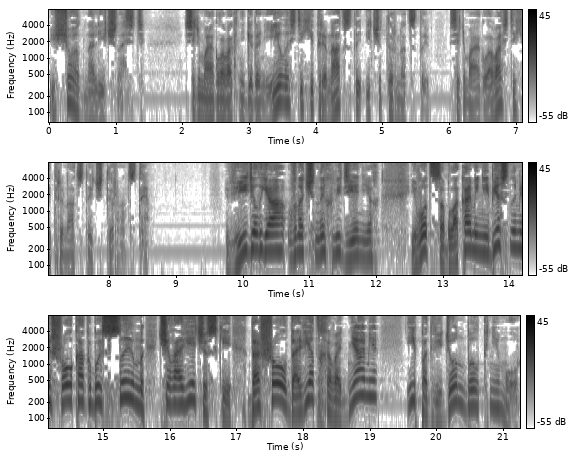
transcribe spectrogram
еще одна личность 7 глава книги Даниила, стихи 13 и 14. 7 глава, стихи 13 и 14. «Видел я в ночных видениях, и вот с облаками небесными шел как бы Сын человеческий, дошел до ветхого днями и подведен был к Нему»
